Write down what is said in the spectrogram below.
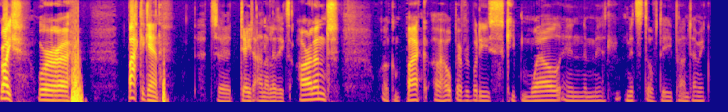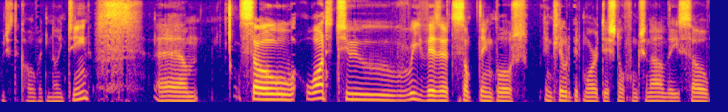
Right, we're uh, back again. It's uh, Data Analytics Ireland. Welcome back. I hope everybody's keeping well in the midst of the pandemic, which is the COVID-19. Um, so, want to revisit something, but include a bit more additional functionality. So,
